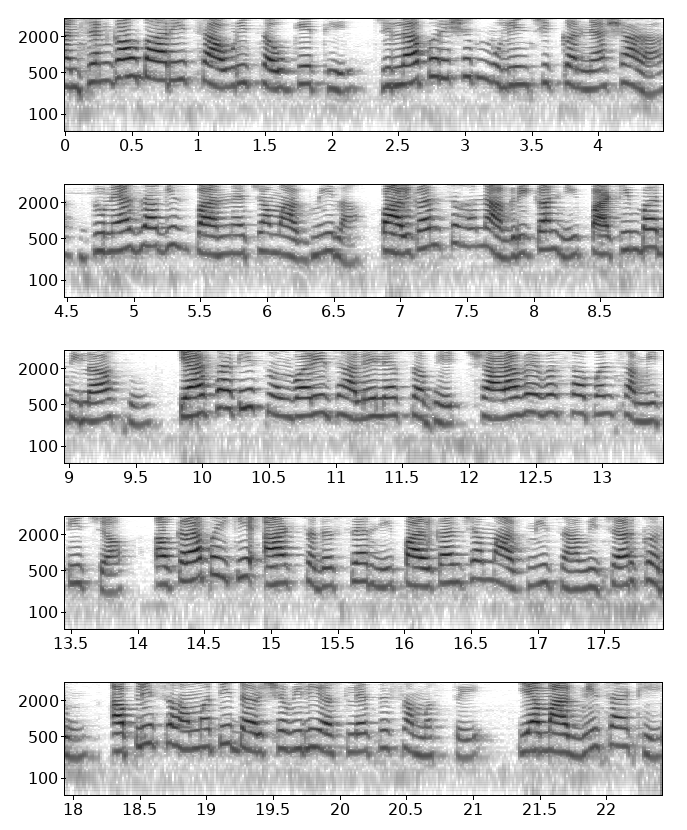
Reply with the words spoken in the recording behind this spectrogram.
अंजनगाव बारी चावडी चौक येथील जिल्हा परिषद मुलींची कन्या शाळा जुन्या जागीच बांधण्याच्या मागणीला पालकांसह नागरिकांनी पाठिंबा दिला असून यासाठी सोमवारी झालेल्या सभेत शाळा व्यवस्थापन समितीच्या अकरा पैकी आठ सदस्यांनी पालकांच्या मागणीचा विचार करून आपली सहमती दर्शविली असल्याचे समजते. या मागणीसाठी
